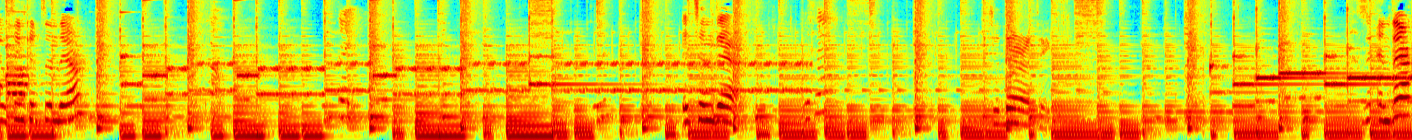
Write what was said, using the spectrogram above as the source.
You think it's in there? It's in there. It's in there, I think. Is it in there?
